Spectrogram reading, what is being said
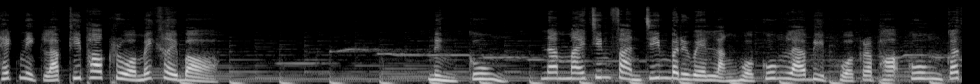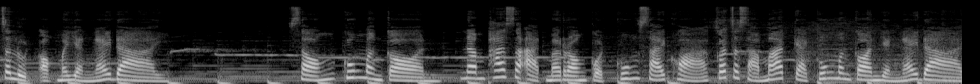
เทคนิคลับที่พ่อครัวไม่เคยบอก 1. กุ้งนำไม้จิ้มฟันจิ้มบริเวณหลังหัวกุ้งแล้วบีบหัวกระเพาะกุ้งก็จะหลุดออกมาอย่างง่ายดาย 2. กุ้งมังกรนำผ้าสะอาดมารองกดกุ้งซ้ายขวาก็จะสามารถแกะกุ้งมังกรอย่างง่ายดาย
